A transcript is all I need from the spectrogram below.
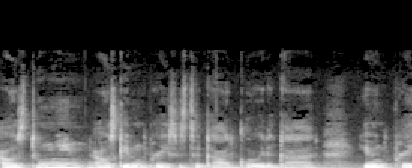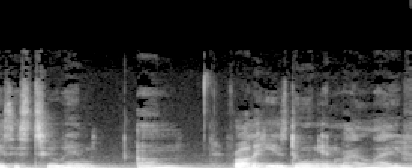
I was doing, I was giving praises to God, glory to God, giving praises to Him um, for all that He is doing in my life,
